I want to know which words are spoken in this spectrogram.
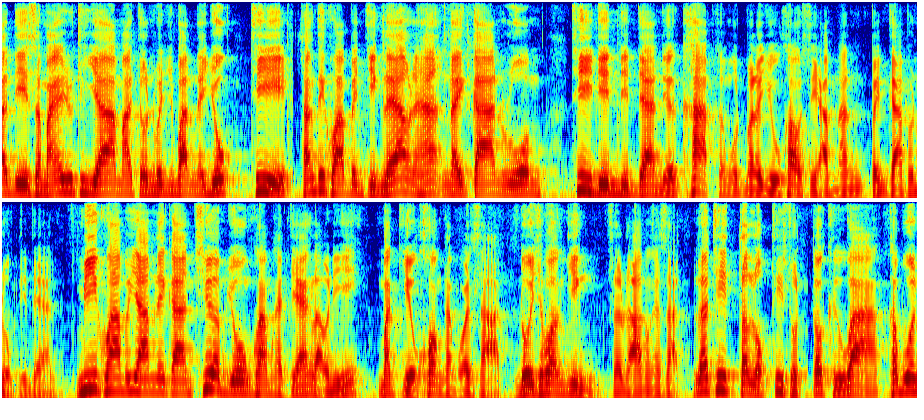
อดีตสมัยอยุธยามาจนปัจจุบันในยุคที่ทั้งที่ความเป็นจริงแล้วนะฮะในการรวม ที่ดินดินแดนเหนือคาบสมุทรมาลายูเข้าสยามนั้นเป็นการผนวกดินแดน มีความพยายามในการเชื่อมโยงความขัดแย้งเหล่านี้ มาเกี่ยวข้องทางประวัติศาสตร์ โดยเฉพาะยิ่งสถาบันกษัตริย์ และที่ตลกที่สุดก็คือว่าขบวน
